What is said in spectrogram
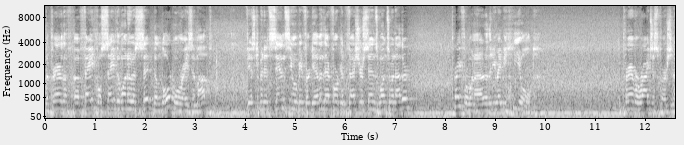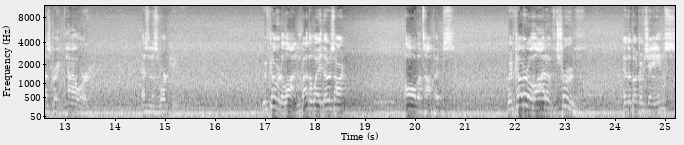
The prayer of faith will save the one who is sick. The Lord will raise him up. If he has committed sins, he will be forgiven. Therefore, confess your sins one to another. Pray for one another that you may be healed. The prayer of a righteous person has great power as it is working. We've covered a lot. And by the way, those aren't all the topics. We've covered a lot of truth in the book of James.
